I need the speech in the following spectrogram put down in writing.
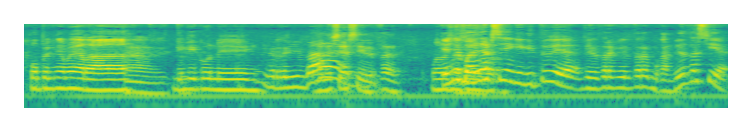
kupingnya merah Nah, gigi kuning Ngeri Manusia banget. silver. Kayaknya Manusia banyak sih yang kayak gitu ya, filter-filter bukan filter sih ya.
